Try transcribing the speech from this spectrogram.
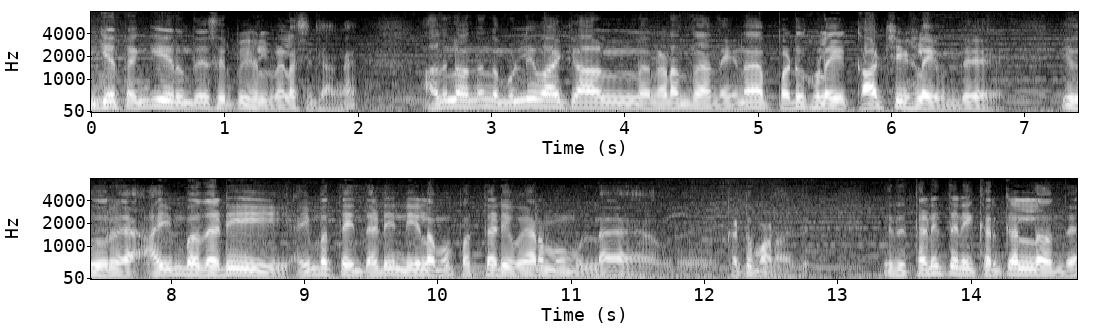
இங்கே தங்கி இருந்து சிற்பிகள் வேலை செஞ்சாங்க. அதில் வந்து இந்த முள்ளிவாய்க்காலில் நடந்த அந்த இனப்படுகொலை காட்சிகளை வந்து இது ஒரு ஐம்பது அடி ஐம்பத்தைந்து அடி நீளமும் பத்து அடி உயரமும் உள்ள ஒரு கட்டுமானம் இது. இது தனித்தனி கற்களில் வந்து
